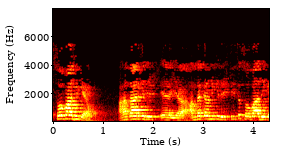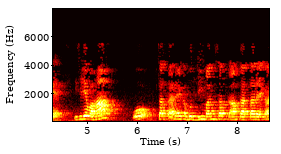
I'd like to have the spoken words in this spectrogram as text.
सोपाधिक है अहंकार की दृष्टि अंधकरण की दृष्टि से सोपाधिक है। इसलिए वहाँ वो चलता रहेगा बुद्धि मन सब काम करता रहेगा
